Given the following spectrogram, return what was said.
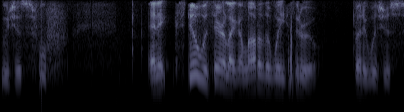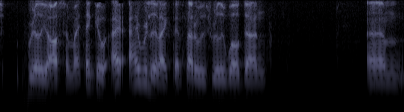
It was just, whew. and it still was there like a lot of the way through, but it was just really awesome. I think it, I I really liked it. I thought it was really well done. Um,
